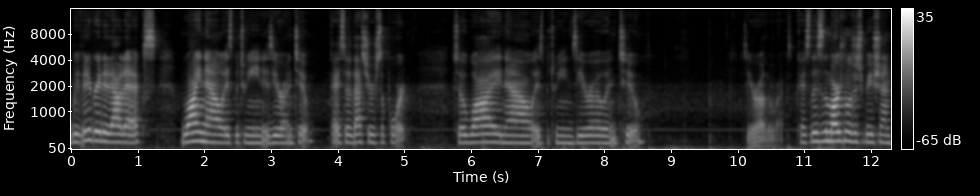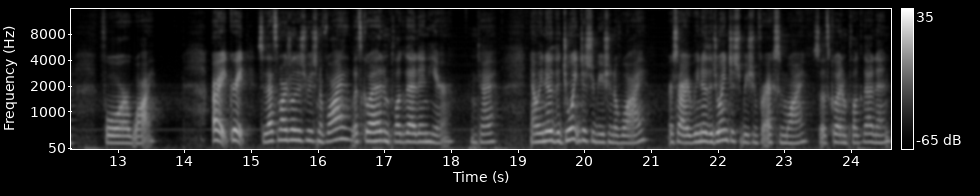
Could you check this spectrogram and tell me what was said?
we've integrated out x, y now is between 0 and 2. Okay, so that's your support. So y now is between 0 and 2. 0 otherwise. Okay, so this is the marginal distribution for y. All right, great. So that's the marginal distribution of y. Let's go ahead and plug that in here. Okay. Now we know the joint distribution of y, or sorry, we know the joint distribution for x and y. So let's go ahead and plug that in.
